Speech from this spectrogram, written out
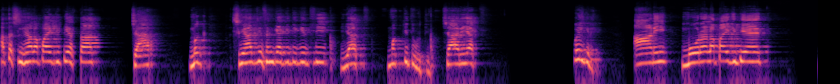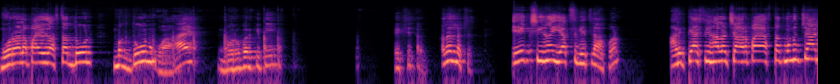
आता सिंहाला पाय किती असतात? चार. मग सिंहाची संख्या किती घेतली? याच. मग किती होती? चार याच. होईल की नाही? आणि मोराला पाय किती आहेत? मोराला पाय असतात दोन. मग दोन वाय बरोबर किती? एकशे चाळीस. आलं लक्षात? एक सिंह यक्स घेतला आपण आणि त्या सिंहाला चार पाय असतात म्हणून चार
